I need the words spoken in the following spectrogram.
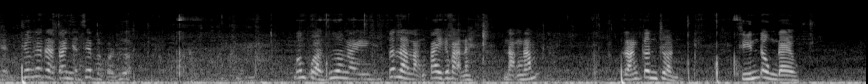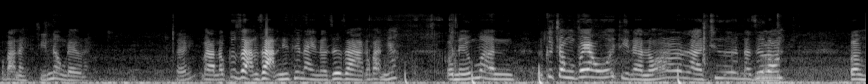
Nhận- trước hết là ta nhận xét về quả dưa. Vâng quả dưa này rất là nặng tay các bạn này Nặng lắm. Dáng cân chuẩn chín đồng đều. Các bạn này chín đồng đều này. Đấy và nó cứ dạn dạn như thế này là dưa già các bạn nhé. Còn nếu mà nó cứ trong veo ấy thì là nó là chưa là dưa lon. Vâng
